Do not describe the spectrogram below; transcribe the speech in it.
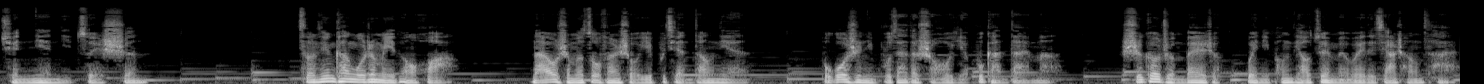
却念你最深。曾经看过这么一段话，哪有什么做饭手艺不减当年，不过是你不在的时候也不敢怠慢，时刻准备着为你烹调最美味的家常菜。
